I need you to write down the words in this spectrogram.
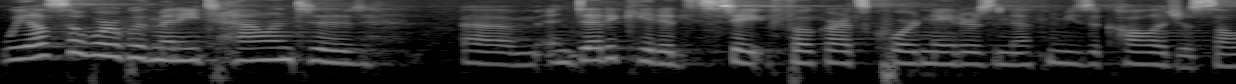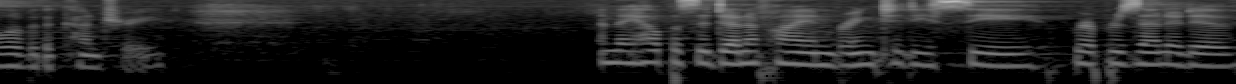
We also work with many talented um, and dedicated state folk arts coordinators and ethnomusicologists all over the country. And they help us identify and bring to DC representative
